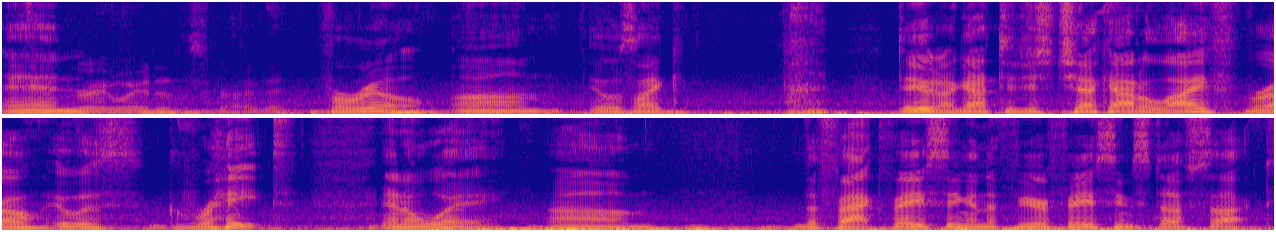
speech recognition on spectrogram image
and great way to describe it. For real, um, it was like, dude, I got to just check out a life, bro. It was great, in a way. Um, the fact facing and the fear facing stuff sucked.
